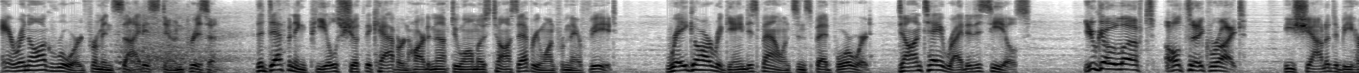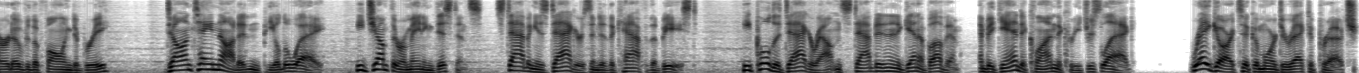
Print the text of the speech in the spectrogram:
Aranog roared from inside his stone prison. The deafening peal shook the cavern hard enough to almost toss everyone from their feet. Rhaegar regained his balance and sped forward, Dante right at his heels. You go left, I'll take right. He shouted to be heard over the falling debris. Dante nodded and peeled away. He jumped the remaining distance, stabbing his daggers into the calf of the beast. He pulled a dagger out and stabbed it in again above him and began to climb the creature's leg. Rhaegar took a more direct approach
